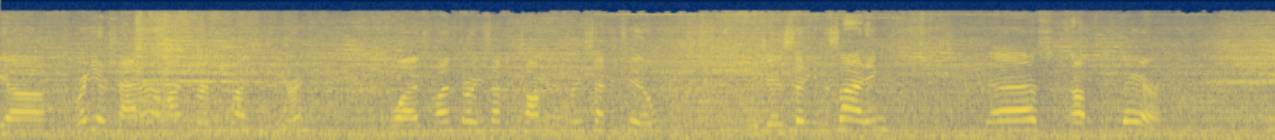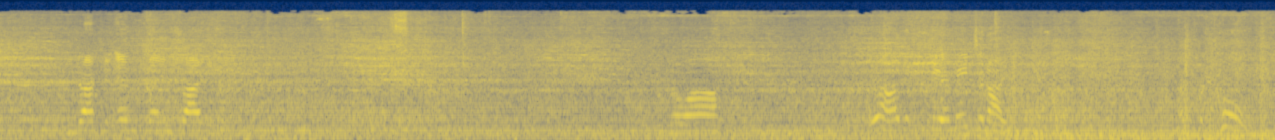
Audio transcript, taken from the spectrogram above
The uh, radio chatter, I'm not sure if you guys can hear it, was 137 talking to 372, which is sitting in the siding just up there. He's actually in Plane siding. So, uh, yeah, I get to be at me tonight. That's pretty cool.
